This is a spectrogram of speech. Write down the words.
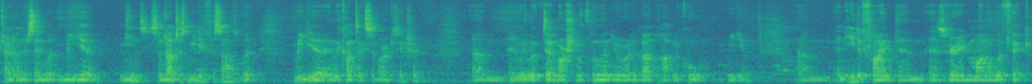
try to understand what media means. So not just media facades, but media in the context of architecture. Um, and we looked at Marshall McLuhan, who wrote about hot and cool media. Um, and he defined them as very monolithic.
